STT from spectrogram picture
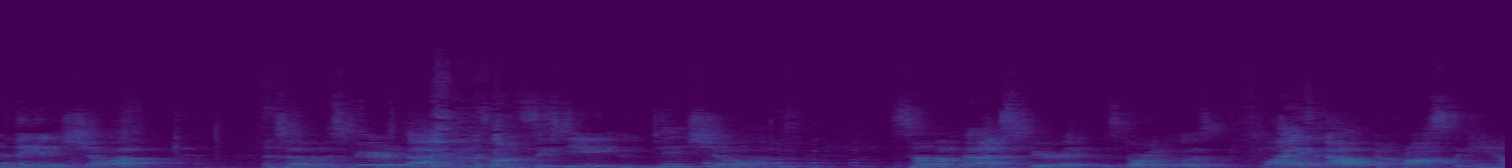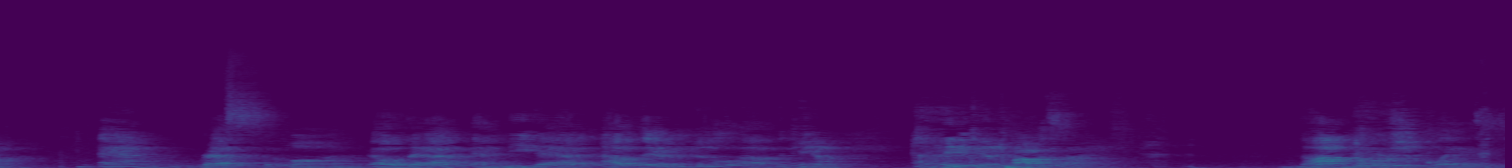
and they didn't show up. And so when the Spirit of God comes on 68 who did show up, some of God's Spirit, the story goes, flies out across the camp and rests upon Eldad and Medad out there in the middle of the camp, and they begin prophesying. Not in the worship place,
